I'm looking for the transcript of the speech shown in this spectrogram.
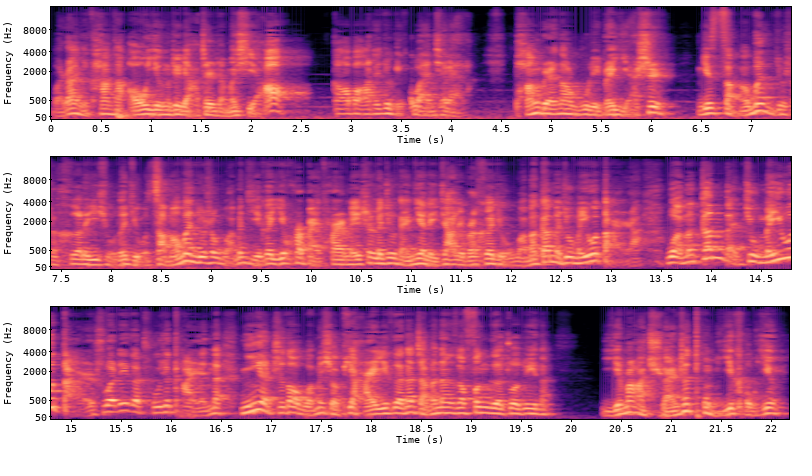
我让你看看“熬鹰”这俩字怎么写啊！嘎巴的就给关起来了。旁边那屋里边也是，你怎么问就是喝了一宿的酒，怎么问就是我们几个一块摆摊没事了就在聂磊家里边喝酒，我们根本就没有胆啊，我们根本就没有胆说这个出去砍人呢。你也知道我们小屁孩一个，那怎么能和峰哥作对呢？一骂全是统一口径。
